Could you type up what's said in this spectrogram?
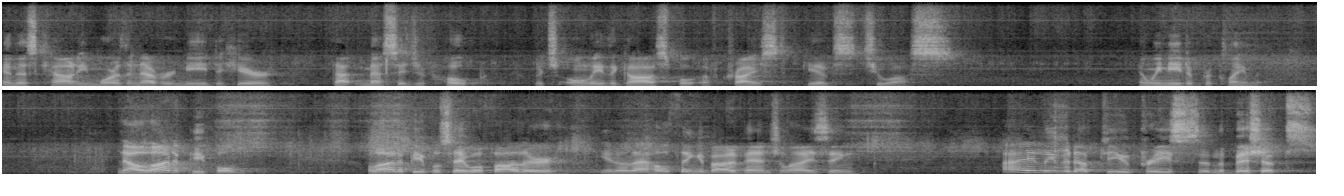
in this county, more than ever, need to hear that message of hope which only the gospel of Christ gives to us and we need to proclaim it. Now, a lot of people, a lot of people say, well, Father, you know, that whole thing about evangelizing, I leave it up to you priests and the bishops.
